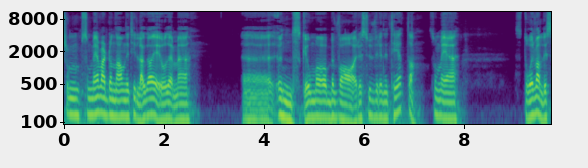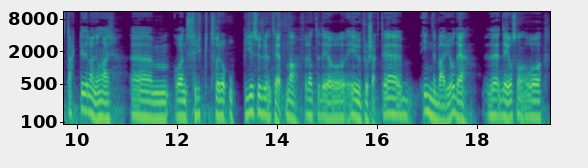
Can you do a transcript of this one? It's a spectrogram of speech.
som, som, er verdt å nevne i tillegg, da, er jo det med eh, ønsket om å bevare suverenitet, da, som er, står veldig sterkt i de landene her. Um, og en frykt for å oppgi suvereniteten. Da. For at det EU-prosjektet innebærer jo det. det. det. er jo sånn, og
